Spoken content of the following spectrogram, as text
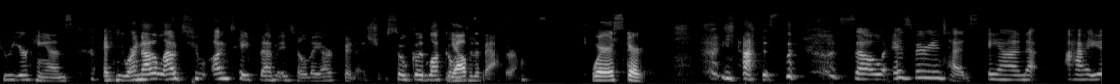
to your hands, and you are not allowed to untape them until they are finished. So good luck going yep. to the bathroom. Wear a skirt. yes. So it's very intense. And I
